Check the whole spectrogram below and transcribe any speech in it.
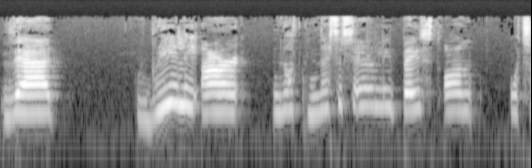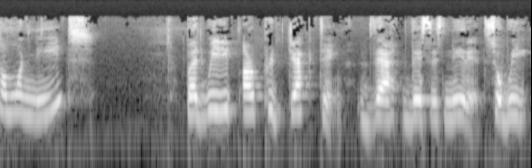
that really are not necessarily based on what someone needs, but we are projecting that this is needed. So we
